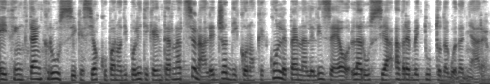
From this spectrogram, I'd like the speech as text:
e i think tank russi che si occupano di politica internazionale già dicono che con Le Pen all'Eliseo la Russia avrebbe tutto da guadagnare.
